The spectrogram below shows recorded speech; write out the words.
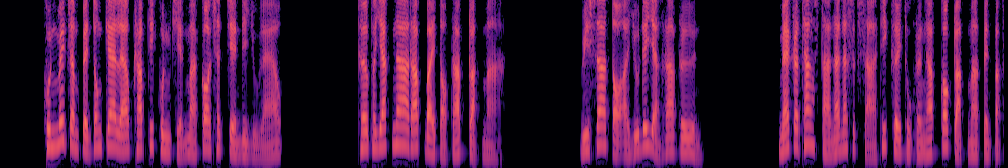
ๆ คุณไม่จำเป็นต้องแก้แล้วครับที่คุณเขียนมาก็ชัดเจนดีอยู่แล้ว เธอพยักหน้ารับใบตอบรับกลับมา วีซ่าต่ออายุได้อย่างราบรื่น แม้กระทั่งสถานะนักศึกษาที่เคยถูกระงับก็กลับมาเป็นปก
